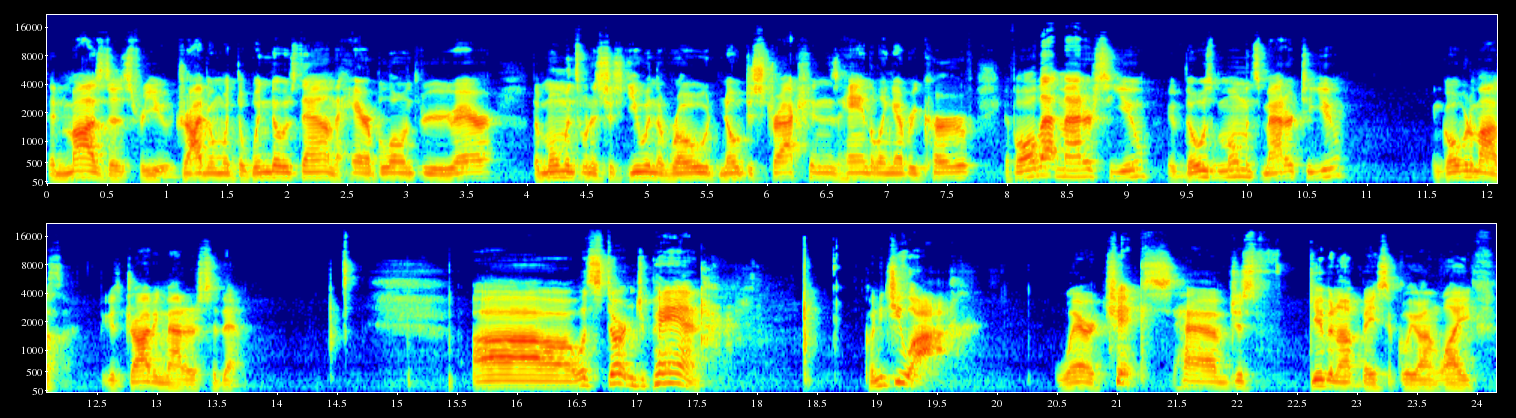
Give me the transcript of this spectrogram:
then Mazda is for you. Driving with the windows down, the hair blowing through your hair, the moments when it's just you in the road, no distractions, handling every curve. If all that matters to you, if those moments matter to you, then go over to Mazda because driving matters to them. Uh, let's start in Japan. Konnichiwa where chicks have just given up basically on life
